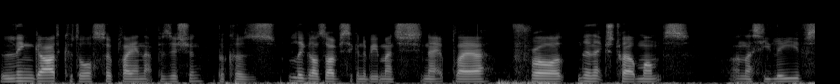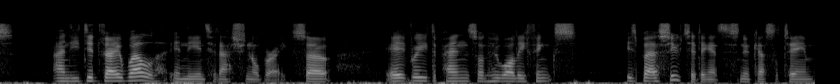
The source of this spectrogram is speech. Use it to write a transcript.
Lingard could also play in that position because Lingard's obviously going to be a Manchester United player for the next 12 months unless he leaves. And he did very well in the international break. So it really depends on who Ole thinks is better suited against this Newcastle team.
